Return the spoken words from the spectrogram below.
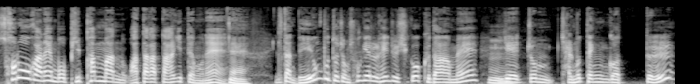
서로 간에 뭐 비판만 왔다 갔다 하기 때문에 네. 일단 내용부터 좀 소개를 해 주시고 그다음에 음. 이게 좀 잘못된 것들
